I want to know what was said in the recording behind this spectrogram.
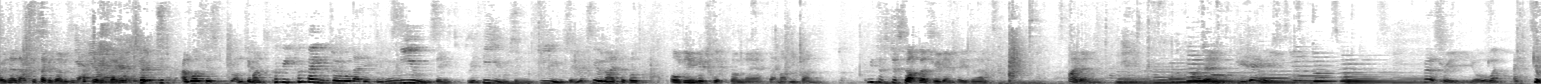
Sorry. No, that's the second time, isn't it? Yeah. but just, I was just on two minds. Could we could maybe do all that bit from musing, refusing, using? Let's do a nice little old English dip from there. That might be fun. Can we just just start verse three again, please? And um, hi then. Hi then. Yay. Verse three, or one, and go.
